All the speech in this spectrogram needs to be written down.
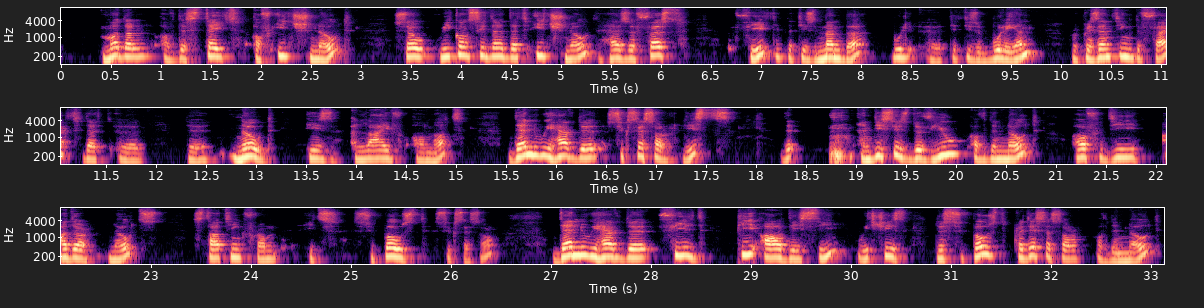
model of the state of each node. So we consider that each node has a first field that is member that is a Boolean representing the fact that uh, the node is alive or not. Then we have the successor lists, the, and this is the view of the node of the other nodes, starting from its supposed successor. Then we have the field PRDC, which is the supposed predecessor of the node.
